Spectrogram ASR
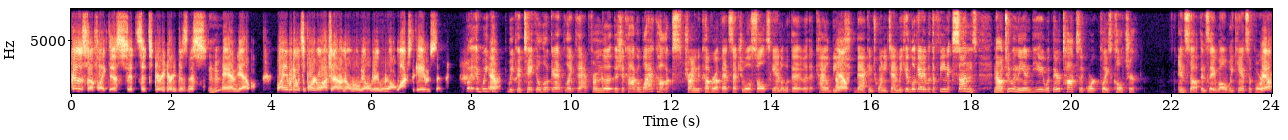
because of stuff like this. It's it's dirty, dirty business, Mhm. and yeah, Why anybody would support and watch it, I don't know, but we all do when we all watch the games. And But if we Yeah. could we could take a look at like that from the, the Chicago Blackhawks trying to cover up that sexual assault scandal with the, with the Kyle Beach Yeah. back in 2010. We could look at it with the Phoenix Suns now too in the NBA with their toxic workplace culture and stuff and say, well, we can't support Yeah.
